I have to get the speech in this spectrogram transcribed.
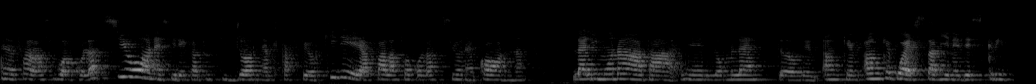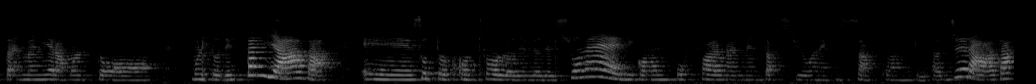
Eh, fa la sua colazione, si reca tutti i giorni al caffè Orchidea, fa la sua colazione con la limonata e l'omelette, che anche, anche questa viene descritta in maniera molto, molto dettagliata, e sotto il controllo del, del suo medico, non può fare un'alimentazione chissà quanto esagerata.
